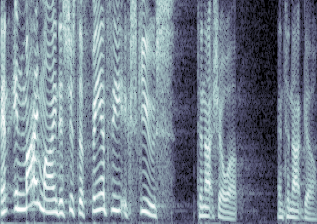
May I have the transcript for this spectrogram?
And in my mind, it's just a fancy excuse to not show up and to not go.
